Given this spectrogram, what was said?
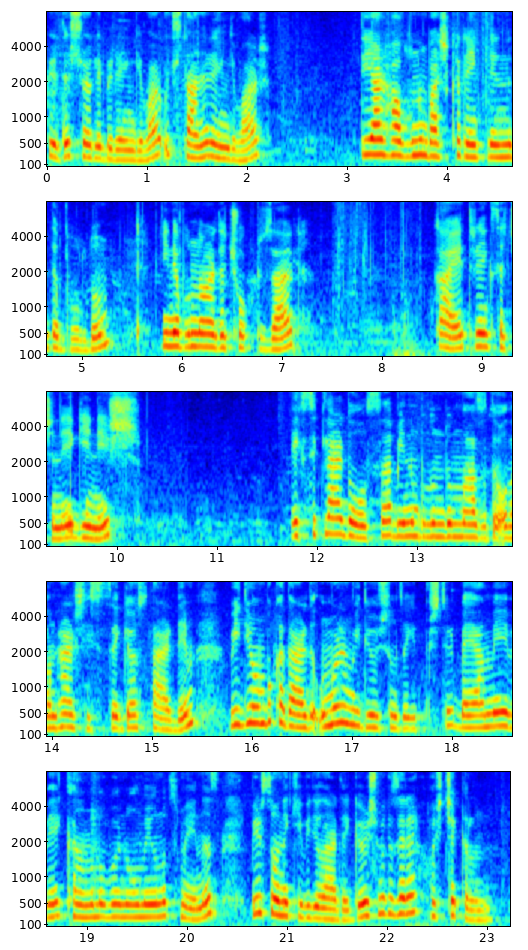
Bir de şöyle bir rengi var. 3 tane rengi var. Diğer havlunun başka renklerini de buldum. Yine bunlar da çok güzel. Gayet renk seçeneği geniş. Eksikler de olsa benim bulunduğum mağazada olan her şeyi size gösterdim. Videom bu kadardı. Umarım video hoşunuza gitmiştir. Beğenmeyi ve kanalıma abone olmayı unutmayınız. Bir sonraki videolarda görüşmek üzere. Hoşçakalın.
